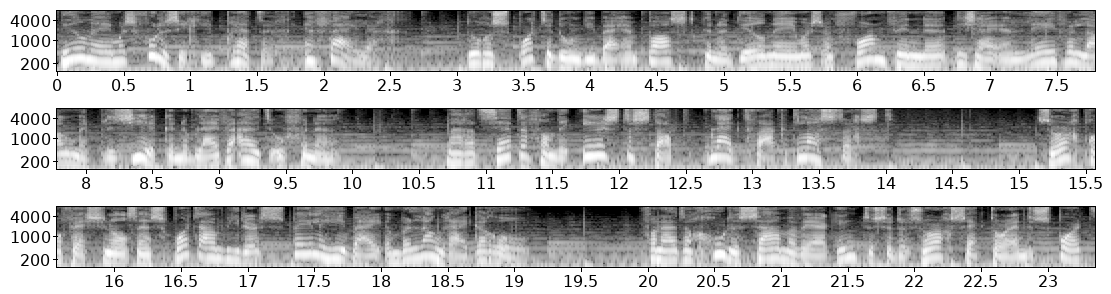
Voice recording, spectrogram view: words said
deelnemers voelen zich hier prettig en veilig. Door een sport te doen die bij hen past, kunnen deelnemers een vorm vinden die zij een leven lang met plezier kunnen blijven uitoefenen. Maar het zetten van de eerste stap blijkt vaak het lastigst. Zorgprofessionals en sportaanbieders spelen hierbij een belangrijke rol. Vanuit een goede samenwerking tussen de zorgsector en de sport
